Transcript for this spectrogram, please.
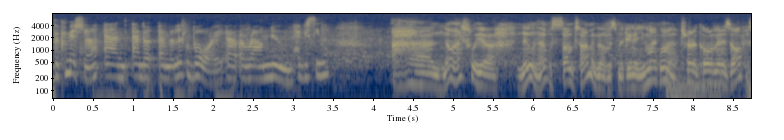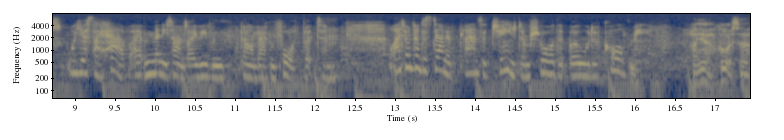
the commissioner and and a, and a little boy uh, around noon. Have you seen him? Uh, no, actually, uh, noon. That was some time ago, Miss Medina. You might want to try to call him in his office. Well, yes, I have. I, many times I've even gone back and forth. But um, I don't understand if plans had changed. I'm sure that Bo would have called me. Oh, yeah, of course. Uh,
